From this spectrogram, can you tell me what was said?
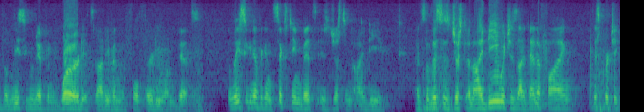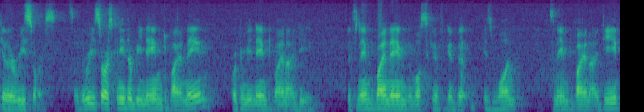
the least significant word, it's not even the full 31 bits. The least significant 16 bits is just an ID. And so this is just an ID which is identifying this particular resource. So the resource can either be named by a name or can be named by an ID. If it's named by a name, the most significant bit is 1. If it's named by an ID,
